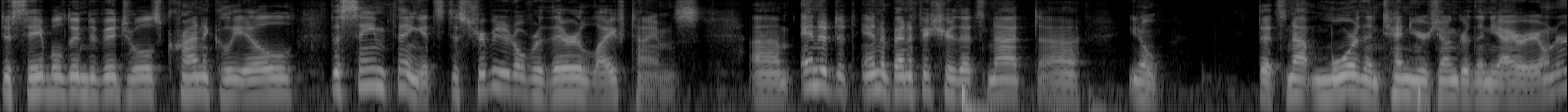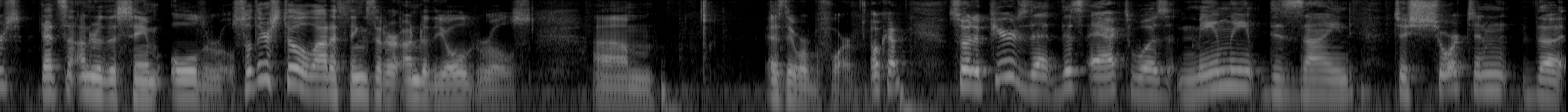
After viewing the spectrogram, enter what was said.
Disabled individuals, chronically ill, the same thing. It's distributed over their lifetimes. Um, and, a, and a beneficiary that's not, uh, you know, that's not more than 10 years younger than the IRA owners, that's under the same old rules. So there's still a lot of things that are under the old rules um, as they were before. Okay. So it appears that this act was mainly designed to shorten the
